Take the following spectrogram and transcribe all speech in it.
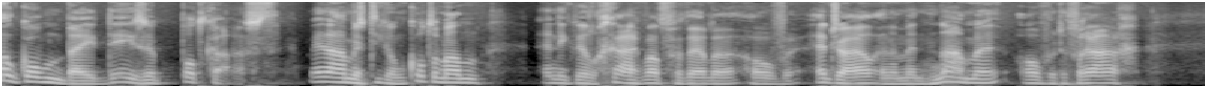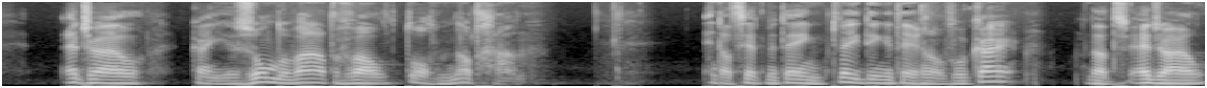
Welkom bij deze podcast. Mijn naam is Dion Kotteman en ik wil graag wat vertellen over Agile en dan met name over de vraag: Agile, kan je zonder waterval toch nat gaan? En dat zet meteen twee dingen tegenover elkaar. Dat is Agile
